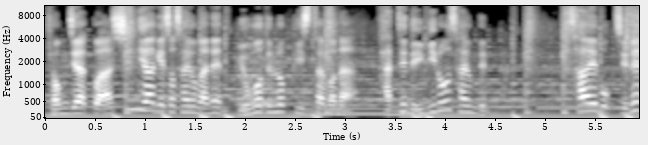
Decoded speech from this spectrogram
경제학과 심리학에서 사용하는 용어들로 비슷하거나 같은 의미로 사용됩니다. 사회복지는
